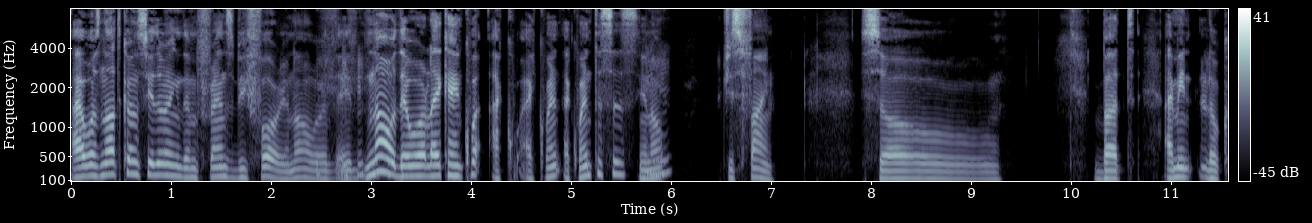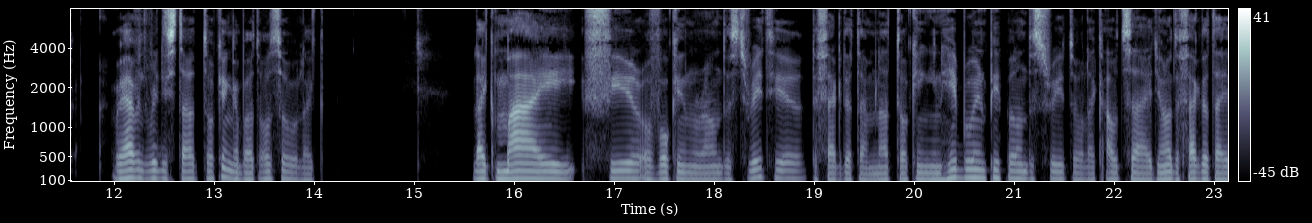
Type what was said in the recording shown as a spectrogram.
I was not considering them friends before, you know. They, no, they were like acqu- acqu- acquaint- acquaintances, you know, Mhm. which is fine. So, but I mean, look, we haven't really started talking about also like, like my fear of walking around the street here, the fact that I'm not talking in Hebrew in people on the street or like outside, you know, the fact that I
